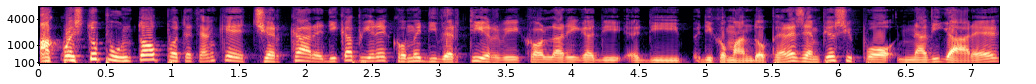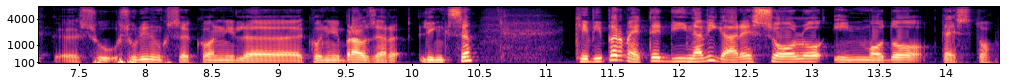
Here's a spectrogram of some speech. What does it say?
A questo punto potete anche cercare di capire come divertirvi con la riga di, di, di comando. Per esempio, si può navigare eh, su, su, Linux con il, con il browser Lynx che vi permette di navigare solo in modo testo.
